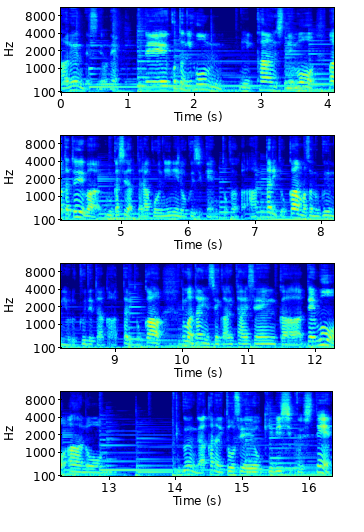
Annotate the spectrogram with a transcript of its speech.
あるんですよね。でこと日本に関しても、まあ、例えば昔だったらこう226事件とかがあったりとか、まあ、その軍によるクーデターがあったりとか、まあ、第二次世界大戦下でもあの軍がかなり統制を厳しくして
